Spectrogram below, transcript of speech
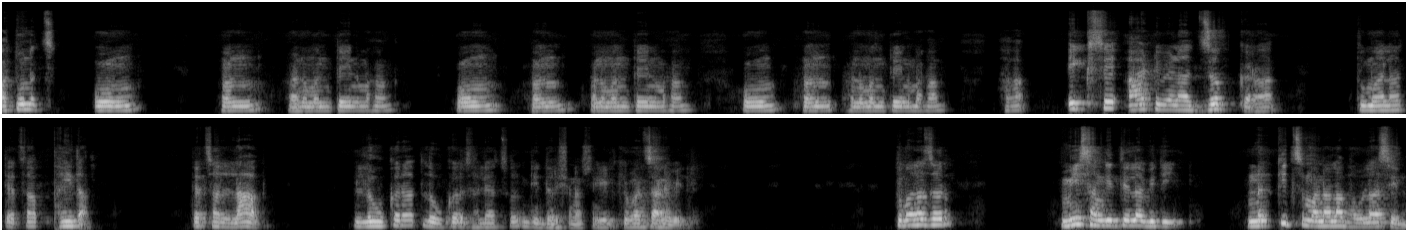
आतूनच ओम हन हनुमंतेन महा ओम हन हनुमंतेन महा ओम हनुमंते महा हा एकशे आठ वेळा जप करा. तुम्हाला त्याचा फायदा त्याचा लाभ लवकरात लवकर झाल्याचं निदर्शन असेल किंवा जाणवेल. तुम्हाला जर मी सांगितलेला विधी नक्कीच मनाला भावला असेल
